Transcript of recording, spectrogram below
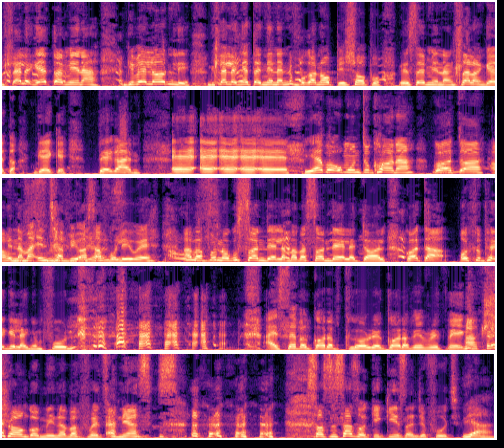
ngihlale ngedwa mina. Ngibe lonely. Ngihlale ngedwa nina nivuka no bishop bese mina ngihlala ngedwa. Ngeke bhekani. Eh eh eh eh, eh yebo umuntu khona kodwa Awu- nama interview awuzwile, yes? asavuliwe. Abafuna ukusondela mabasondele doll. Kodwa ohluphekile ngimfuni. I serve a God of glory a God of everything. Akushongo mina bafethu niyazi so sisazokikiza nje futhi. Yeah.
